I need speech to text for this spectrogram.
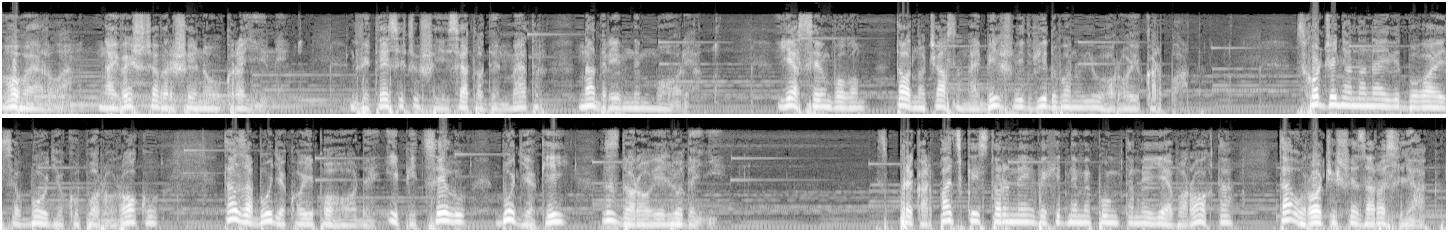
Говерла найвища вершина України. 2061 метр над рівнем моря. Є символом та одночасно найбільш відвідуваною горою Карпат. Сходження на неї відбувається в будь-яку пору року та за будь-якої погоди і під силу будь-якій здоровій людині. З прикарпатської сторони вихідними пунктами є Ворохта та урочище Заросляк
